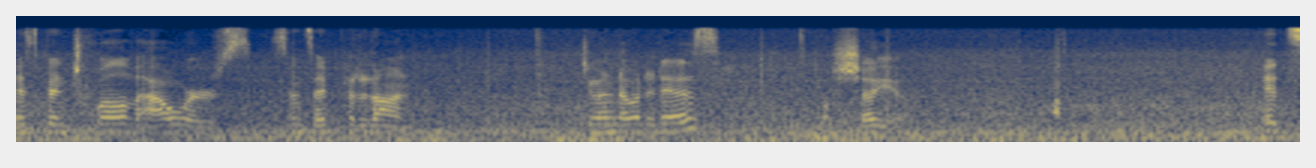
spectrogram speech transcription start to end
it's been 12 hours since I put it on. Do you wanna know what it is? I'll show you. It's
